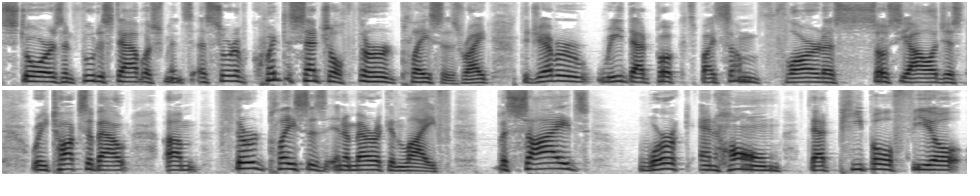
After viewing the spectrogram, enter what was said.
stores and food establishments as sort of quintessential third places, right? Did you ever read that book? It's by some Florida sociologist where he talks about um, third places in American life besides work and home that people feel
